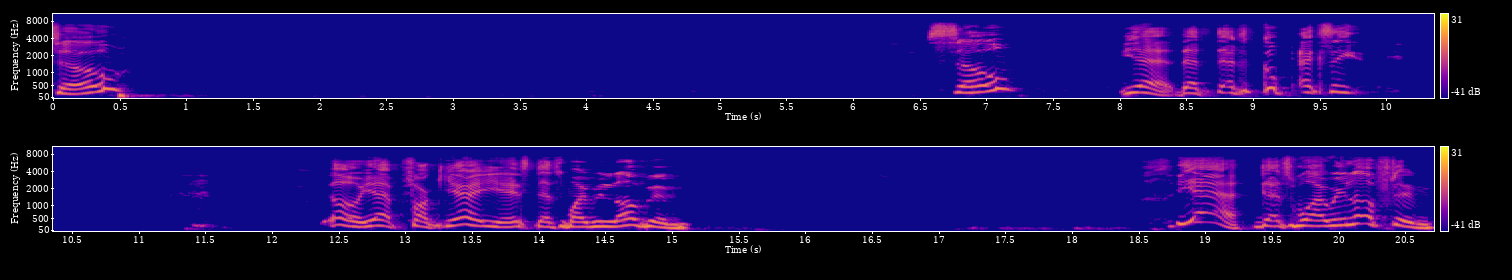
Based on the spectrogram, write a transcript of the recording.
So? So? Yeah, that that's actually. Oh yeah, fuck yeah, he is. That's why we love him. Yeah, that's why we loved him.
